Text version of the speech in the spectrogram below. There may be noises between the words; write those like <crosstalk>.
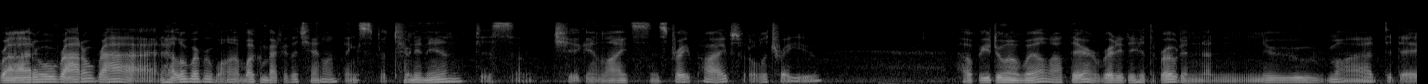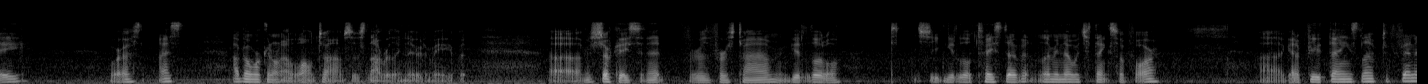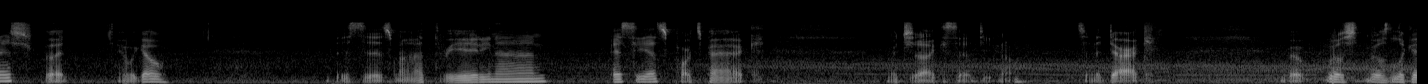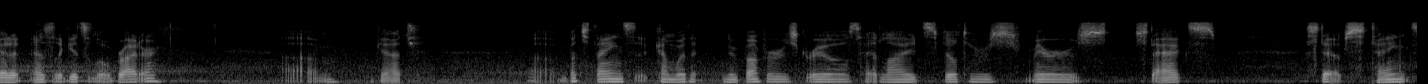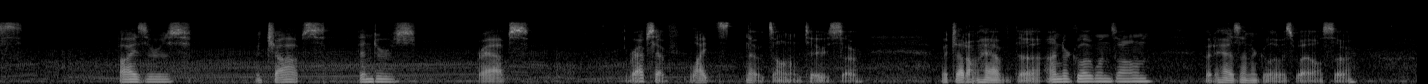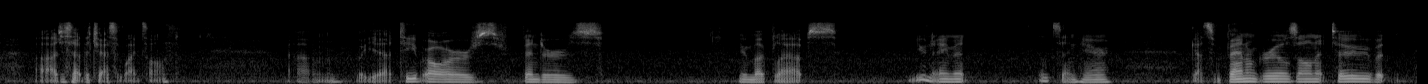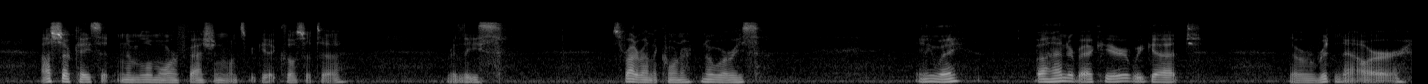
Alright, alright, alright. Hello everyone, welcome back to the channel and thanks for tuning in to some chicken lights and straight pipes with old Hatreyu. Hope you're doing well out there and ready to hit the road in a new mod today. Where I, I, have been working on it a long time so it's not really new to me, but uh, I'm showcasing it for the first time and get a little, so you can get a little taste of it let me know what you think so far. Uh, I got a few things left to finish, but here we go. This is my 389 SCS parts pack, which, like I said, you know, it's in the dark. But we'll we'll look at it as it gets a little brighter. Um, got uh, a bunch of things that come with it: new bumpers, grills, headlights, filters, mirrors, stacks, steps, tanks, visors, with chops, fenders, wraps. The wraps have lights notes on them too, so which I don't have the underglow ones on, but it has underglow as well. So uh, I just have the chassis lights on. Um, but yeah, T-bars, fenders, new mud flaps, you name it, it's in here. Got some phantom grills on it too, but I'll showcase it in a little more fashion once we get closer to release. It's right around the corner, no worries. Anyway, behind her back here we got the Rittenauer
